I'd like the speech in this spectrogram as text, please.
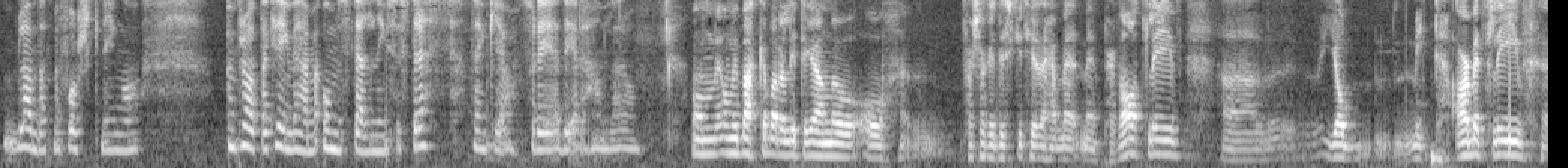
blandat med forskning. Och, prata kring det här med omställningsstress, tänker jag, för det är det det handlar om. Om vi, om vi backar bara lite grann och, och försöker diskutera det här med, med privatliv, uh, jobb, mitt arbetsliv, uh,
